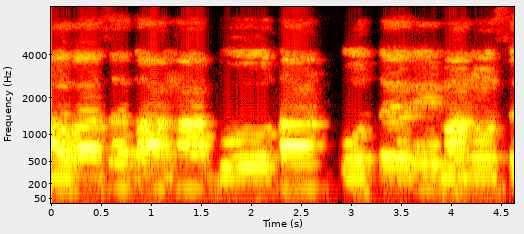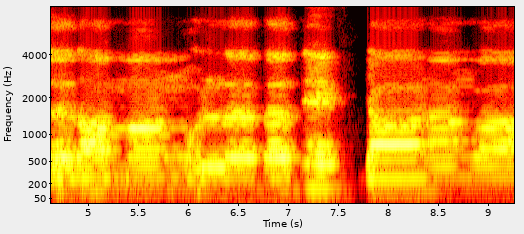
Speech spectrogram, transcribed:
අවසතං අබ්බෝතං උත්තරේ මනුස්ස ධම්මං උල්ලපතේ ඥානං වා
